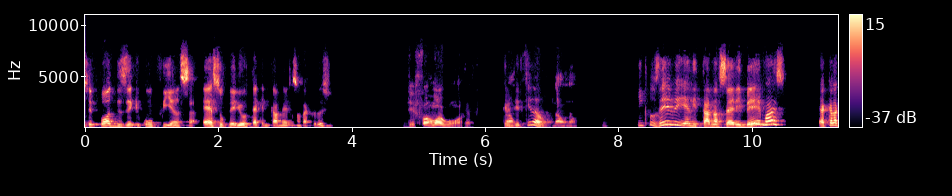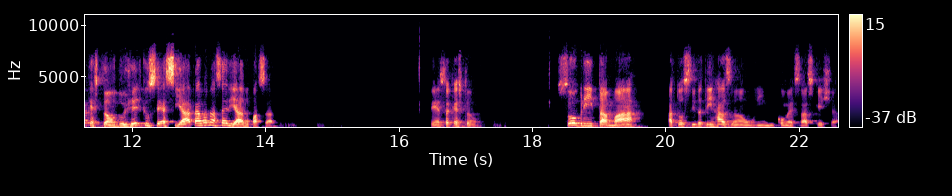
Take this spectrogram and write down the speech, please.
você pode dizer que o Confiança é superior tecnicamente ao Santa Cruz? De forma alguma. Eu acredito não. que não. Não, não. Inclusive, ele está na Série B, mas é aquela questão, do jeito que o CSA estava na Série A no passado. Tem essa questão. Sobre Itamar, a torcida tem razão em começar a se queixar.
